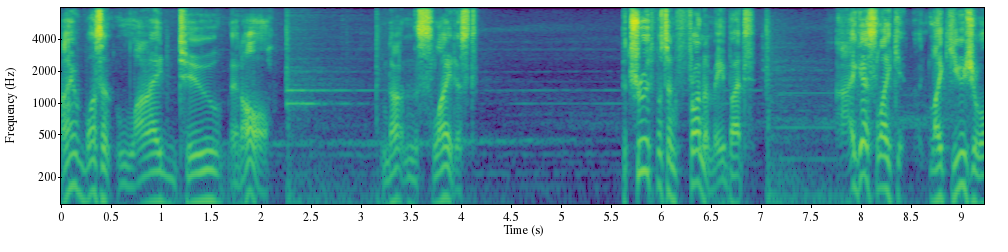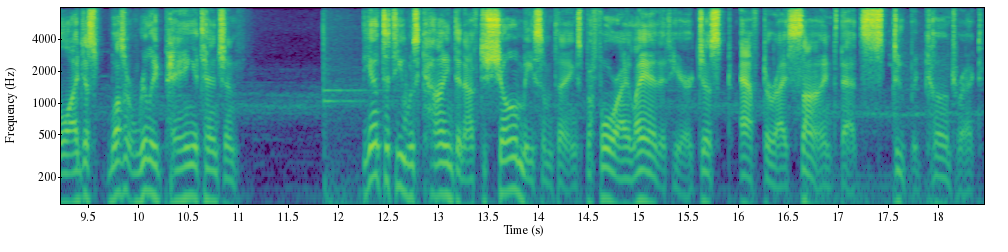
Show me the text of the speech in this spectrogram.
I wasn't lied to at all. Not in the slightest. The truth was in front of me, but I guess like, like usual, I just wasn't really paying attention. The entity was kind enough to show me some things before I landed here, just after I signed that stupid contract.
